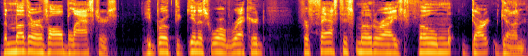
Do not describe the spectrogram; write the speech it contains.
the mother of all blasters. He broke the Guinness World Record for fastest motorized foam dart gun.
